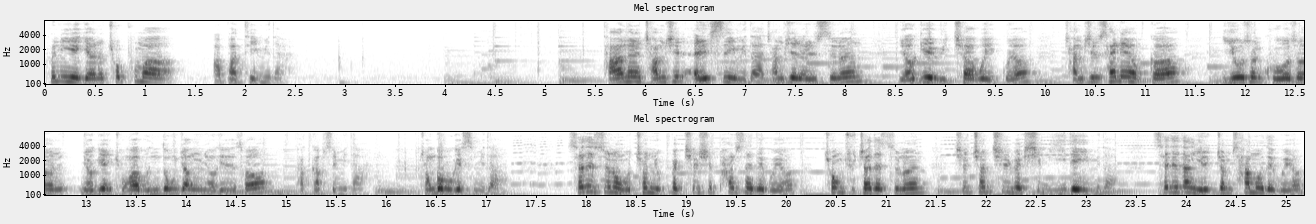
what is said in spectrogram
흔히 얘기하는 초품화 아파트입니다. 다음에는 잠실 엘스입니다. 잠실 엘스는 여기에 위치하고 있고요. 잠실 세내역과 2호선, 9호선 여기엔 종합운동장역에서 가깝습니다. 정보 보겠습니다. 세대수는 5,678세대고요. 총 주차 대수는 7,712대입니다. 세대당 1.35대고요.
